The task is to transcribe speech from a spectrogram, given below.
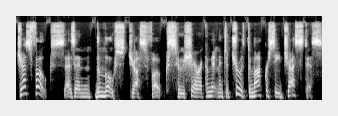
just folks, as in the most just folks, who share a commitment to truth, democracy, justice,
